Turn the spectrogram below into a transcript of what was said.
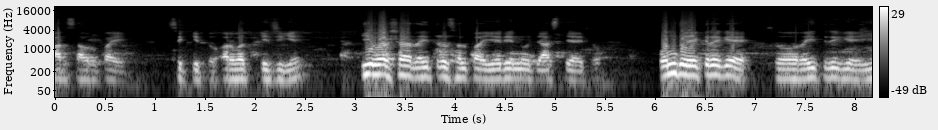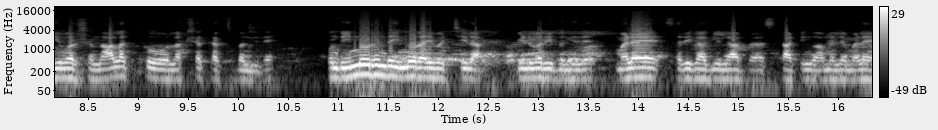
ಆರು ಸಾವಿರ ರೂಪಾಯಿ ಸಿಕ್ಕಿತ್ತು, ಅರವತ್ತು ಕೆ ಜಿಗೆ ಈ ವರ್ಷ ರೈತರು ಸ್ವಲ್ಪ ಏರಿಯನ್ನು ಜಾಸ್ತಿ ಆಯಿತು. ಒಂದು ಎಕರೆಗೆ ಸೊ ರೈತರಿಗೆ ಈ ವರ್ಷ ನಾಲ್ಕು ಲಕ್ಷ ಖರ್ಚು ಬಂದಿದೆ. ಒಂದು ಇನ್ನೂರಿಂದ ಇನ್ನೂರ ಐವತ್ತು ಚೀಲ ಇಳುವರಿ ಬಂದಿದೆ. ಮಳೆ ಸರಿಗಾಗಲಿಲ್ಲ ಸ್ಟಾರ್ಟಿಂಗು ಆಮೇಲೆ ಮಳೆ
